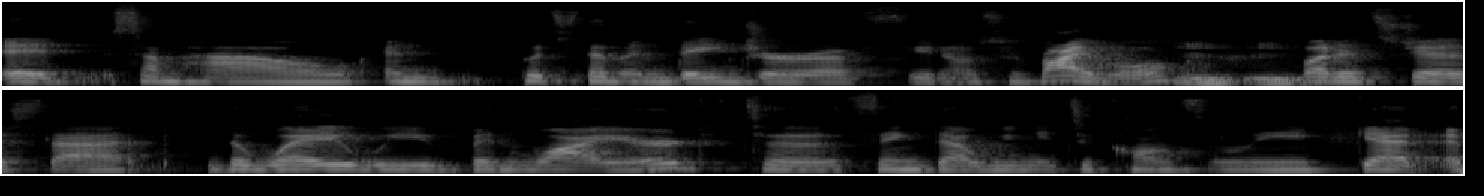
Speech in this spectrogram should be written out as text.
it somehow and puts them in danger of you know survival mm-hmm. but it's just that the way we've been wired to think that we need to constantly get a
